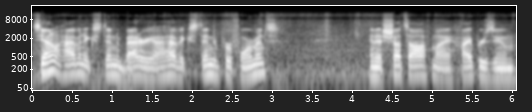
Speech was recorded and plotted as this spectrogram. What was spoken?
See, I don't have an extended battery. I have extended performance and it shuts off my hyper zoom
